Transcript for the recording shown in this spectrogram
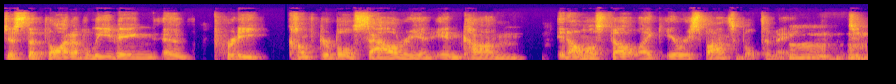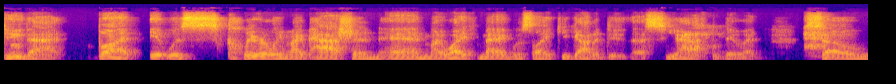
just the thought of leaving a pretty comfortable salary and income, it almost felt like irresponsible to me mm-hmm. to do that. But it was clearly my passion. And my wife, Meg, was like, You got to do this. You have to do it. So,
